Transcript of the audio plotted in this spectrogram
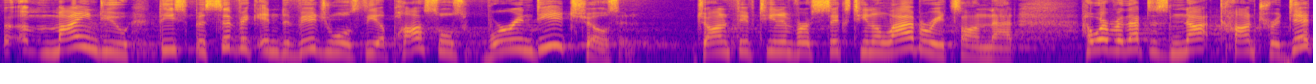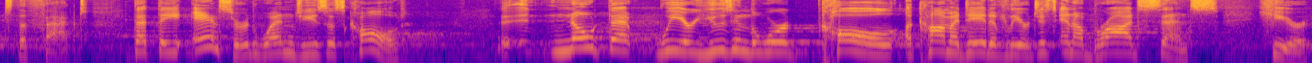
Uh, mind you, these specific individuals, the apostles, were indeed chosen. John 15 and verse 16 elaborates on that. However, that does not contradict the fact that they answered when Jesus called. Uh, note that we are using the word call accommodatively or just in a broad sense here.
